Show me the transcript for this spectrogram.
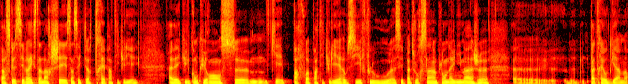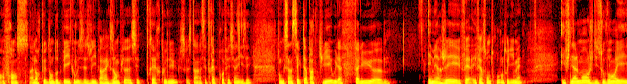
parce que c'est vrai que c'est un marché, c'est un secteur très particulier avec une concurrence euh, qui est parfois particulière aussi, floue, euh, c'est pas toujours simple. On a une image euh, pas très haut de gamme en France, alors que dans d'autres pays comme les États-Unis, par exemple, c'est très reconnu, parce que c'est très professionnalisé. Donc c'est un secteur particulier où il a fallu émerger et faire, et faire son trou, entre guillemets. Et finalement, je dis souvent, et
